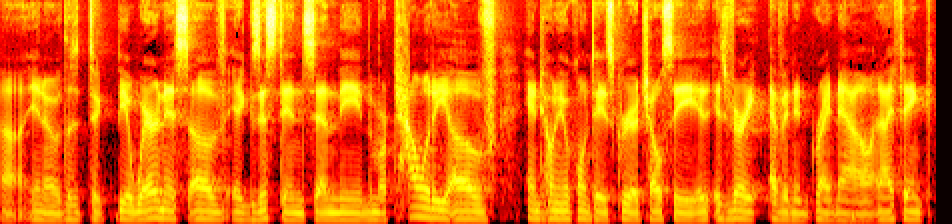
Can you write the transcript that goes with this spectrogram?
Uh, you know, the, to, the awareness of existence and the, the mortality of Antonio Conte's career at Chelsea is, is very evident right now. And I think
